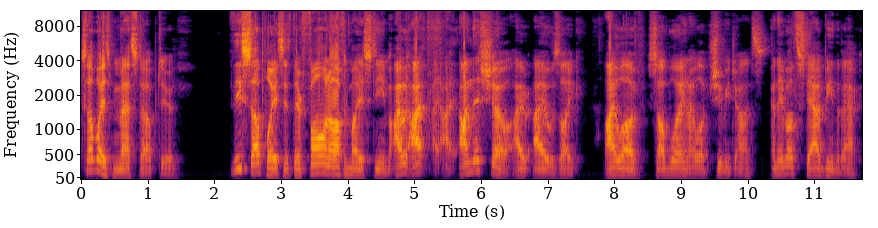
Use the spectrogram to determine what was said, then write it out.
Subway's messed up, dude. These sub places, they're falling off in my esteem. I, I, I, on this show, I, I was like, I love Subway and I love Jimmy John's, and they both stabbed me in the back.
